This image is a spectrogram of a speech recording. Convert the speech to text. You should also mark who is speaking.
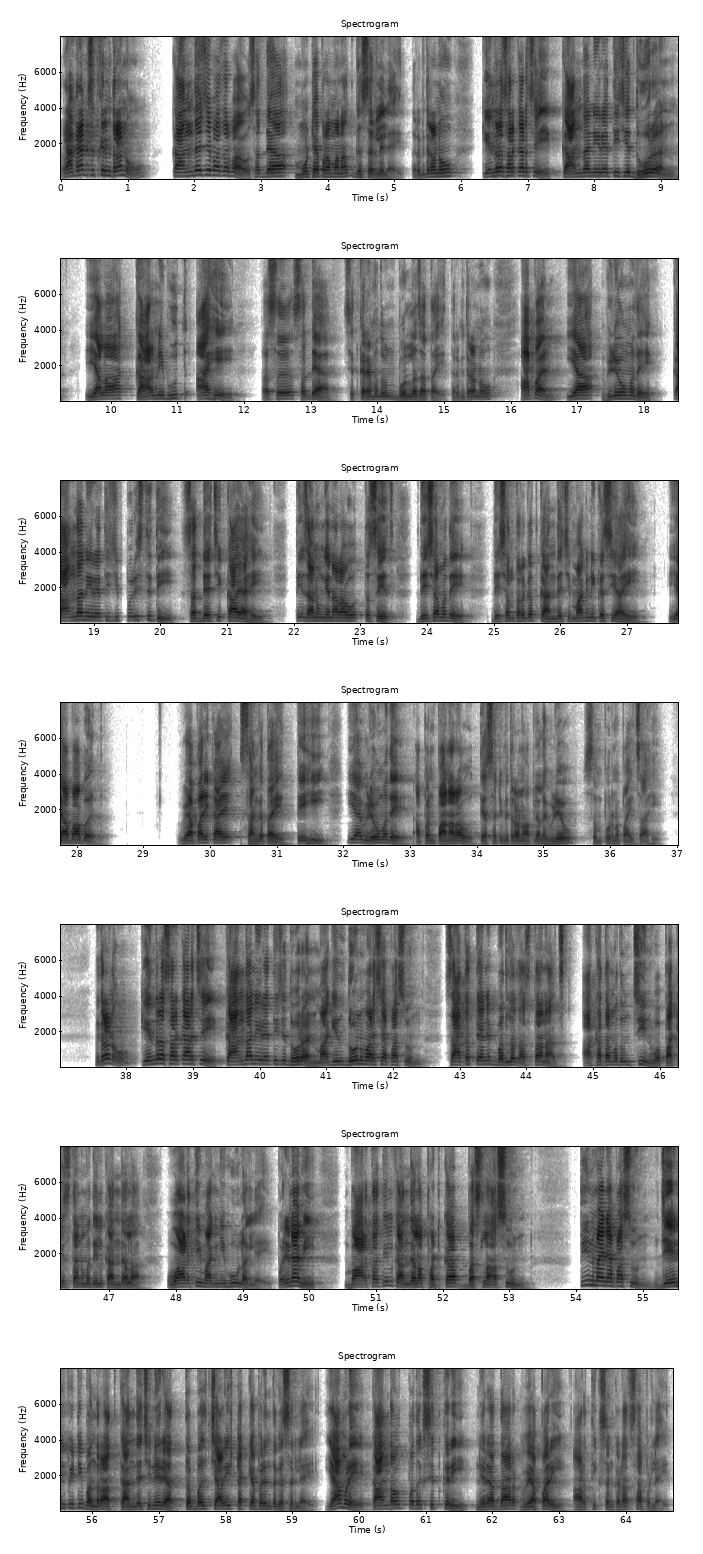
Speaker 1: रामराम शेतकरी मित्रांनो कांद्याचे बाजारभाव सध्या मोठ्या प्रमाणात घसरलेले आहेत. तर मित्रांनो केंद्र सरकारचे कांदा निर्यातीचे धोरण याला कारणीभूत आहे असं सध्या शेतकऱ्यामधून बोललं जात आहे. तर मित्रांनो आपण या व्हिडिओमध्ये कांदा निर्यातीची परिस्थिती सध्याची काय आहे ते जाणून घेणार आहोत. तसेच देशामध्ये देशांतर्गत कांद्याची मागणी कशी आहे याबाबत व्यापारी काय सांगत आहेत तेही या व्हिडिओमध्ये आपण पाहणार आहोत. त्यासाठी मित्रांनो आपल्याला व्हिडिओ संपूर्ण पाहायचा आहे. मित्रांनो केंद्र सरकारचे कांदा निर्यातीचे धोरण मागील दोन वर्षापासून सातत्याने बदलत असतानाच आखातामधून चीन व पाकिस्तानमधील कांद्याला वाढती मागणी होऊ लागली आहे. परिणामी भारतातील कांद्याला फटका बसला असून तीन महिन्यापासून जे एन पी टी बंदरात कांद्याची निर्यात तब्बल चाळीस टक्क्यापर्यंत घसरली आहे. यामुळे कांदा उत्पादक शेतकरी निर्यातदार व्यापारी आर्थिक संकटात सापडले आहेत.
